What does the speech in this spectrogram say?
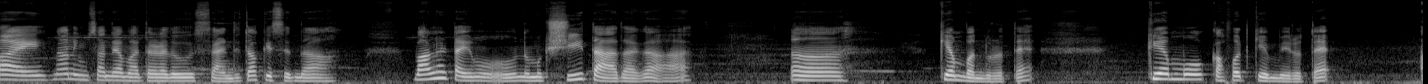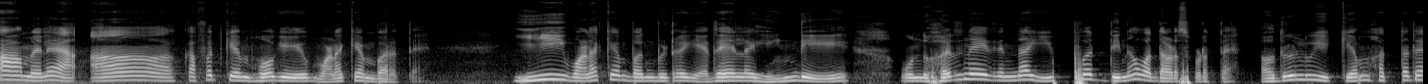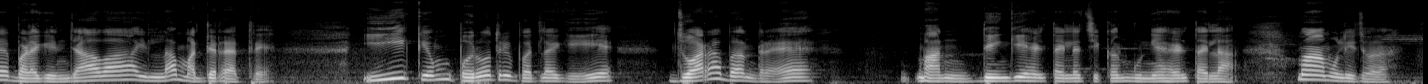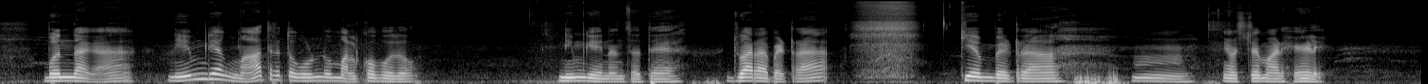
Hi ನಾನು ನಿಮ್ಮ ಸಂಧ್ಯಾ ಮಾತಾಡೋದು ಸ್ಯಾಂಡಿ ಟಾಕೀಸಿಂದ ಭಾಳ ಟೈಮು ನಮಗೆ ಶೀತ ಆದಾಗ ಕೆಮ್ಮು ಬಂದ್ಬಿಡುತ್ತೆ. ಕೆಮ್ಮು, ಕಫದ ಕೆಮ್ಮಿರುತ್ತೆ ಆಮೇಲೆ ಆ ಕಫದ ಕೆಮ್ಮು ಹೋಗಿ ಒಣ ಕೆಮ್ಮು ಬರುತ್ತೆ. ಈ ಒಣ ಕೆಮ್ಮು ಬಂದುಬಿಟ್ರೆ ಎದೆಯೆಲ್ಲ ಹಿಂಡಿ ಒಂದು ಹದಿನೈದರಿಂದ ಇಪ್ಪತ್ತು ದಿನ ಒದ್ದಾಡಿಸ್ಬಿಡುತ್ತೆ. ಅದರಲ್ಲೂ ಈ ಕೆಮ್ಮು ಹತ್ತೋದೇ, ಬೆಳಗಿನ ಜಾವ ಇಲ್ಲ, ಮಧ್ಯರಾತ್ರಿ. ಈ ಕೆಮ್ಮು ಬರೋದ್ರ ಬದಲಾಗಿ ಜ್ವರ ಬಂದರೆ ನಾನು ಡೆಂಗಿ ಹೇಳ್ತಾ ಇಲ್ಲ, ಚಿಕನ್ ಗುನ್ಯಾ ಹೇಳ್ತಾ ಇಲ್ಲ, ಮಾಮೂಲಿ ಜ್ವರ. ಬಂದಾಗ ನೆಮ್ಮದಿಯಾಗಿ ಮಾತ್ರೆ ತೊಗೊಂಡು ಮಲ್ಕೊಬೋದು. ನಿಮ್ಗೇನು ಅನ್ಸುತ್ತೆ ಜ್ವರ ಬೆಟ್ರಾ? ಕೆಮ್ಮು ಬೆಟ್ರಾ? ಹ್ಞೂ ಯೋಚನೆ ಮಾಡಿ ಹೇಳಿ.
